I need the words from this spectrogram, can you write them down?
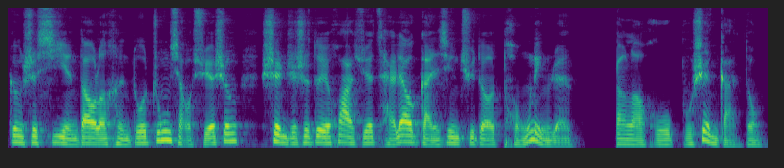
更是吸引到了很多中小学生，甚至是对化学材料感兴趣的同龄人，让老胡不甚感动。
